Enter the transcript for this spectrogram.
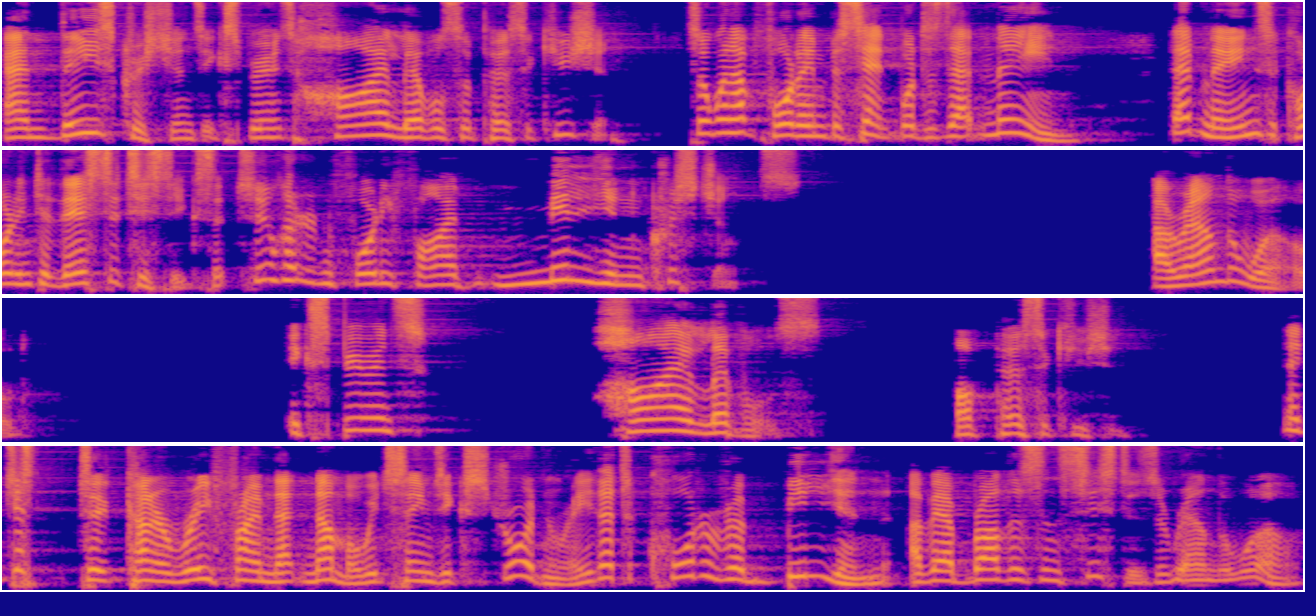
and these Christians experience high levels of persecution. So it went up 14%. What does that mean? That means, according to their statistics, that 245 million Christians around the world experience high levels of persecution. Now, just to kind of reframe that number, which seems extraordinary, that's a quarter of a billion of our brothers and sisters around the world.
